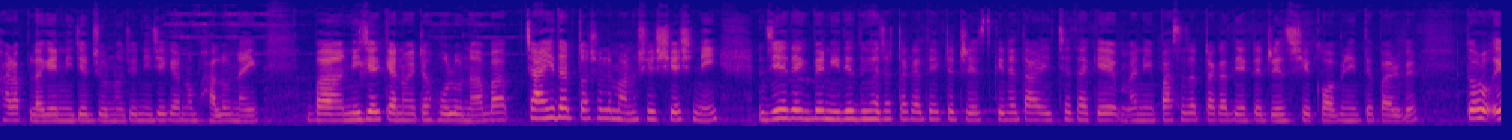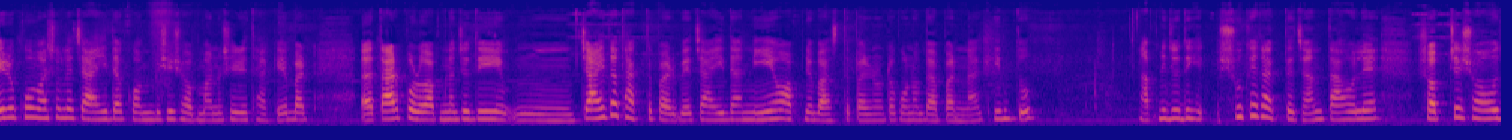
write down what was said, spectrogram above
খারাপ লাগে নিজের জন্য যে নিজে কেন ভালো নাই বা নিজের কেন এটা হলো না। বা চাহিদার তো আসলে মানুষের শেষ নেই। যে দেখবে নিজে দুই হাজার টাকা দিয়ে একটা ড্রেস কিনে, তার ইচ্ছে থাকে মানে পাঁচ হাজার টাকা দিয়ে একটা ড্রেস সে কবে নিতে পারবে। তো এরকম আসলে চাহিদা কম বেশি সব মানুষেরই থাকে বাট তারপরও আপনার যদি চাহিদা থাকতে পারবে, চাহিদা নিয়েও আপনি বাঁচতে পারেন, ওটা কোনো ব্যাপার না। কিন্তু আপনি যদি সুখে থাকতে চান, তাহলে সবচেয়ে সহজ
